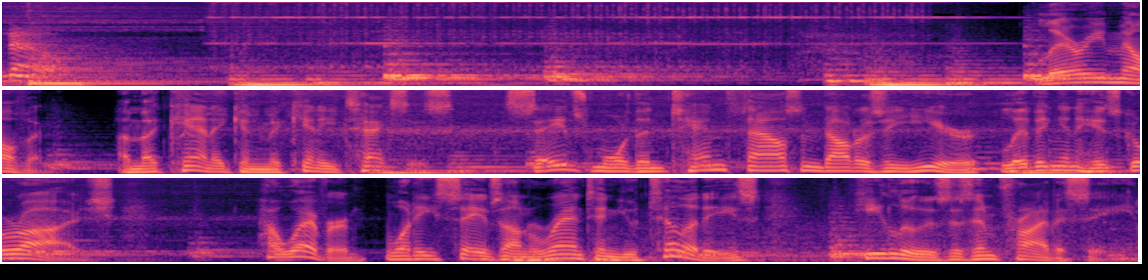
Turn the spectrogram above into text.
No. Larry Melvin, a mechanic in McKinney, Texas, saves more than $10,000 a year living in his garage. However, what he saves on rent and utilities, he loses in privacy.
